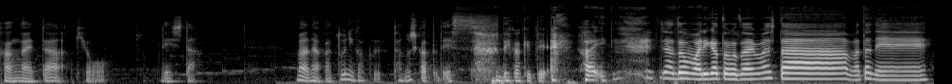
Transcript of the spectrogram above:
考えた今日でした。まあなんかとにかく楽しかったです。出かけて。はい。じゃあどうもありがとうございました。またね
